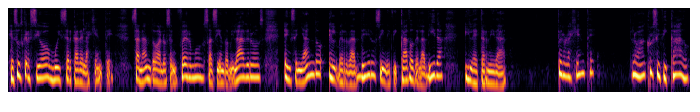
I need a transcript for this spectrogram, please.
Jesús creció muy cerca de la gente, sanando a los enfermos, haciendo milagros, enseñando el verdadero significado de la vida y la eternidad. Pero la gente lo han crucificado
